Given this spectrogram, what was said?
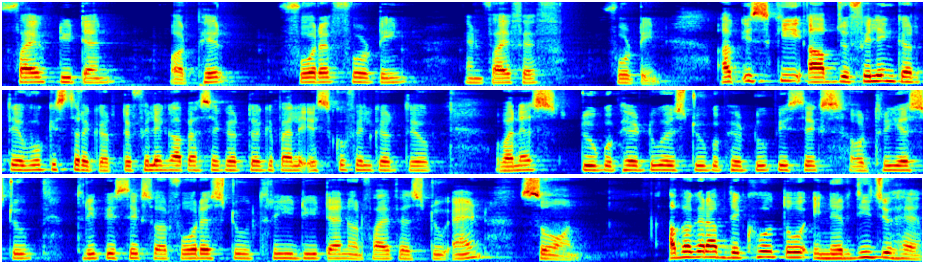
five D ten और फिर four F fourteen and five F fourteen. अब इसकी आप जो फिलिंग करते हो वो किस तरह करते हो? फिलिंग आप ऐसे करते हो कि पहले इसको फिल करते हो वन एस टू को फिर टू एस टू को फिर टू पी सिक्स और three S two, three P six और four S two, three D ten और five S two and so on. अब अगर आप देखो तो एनर्जी जो है,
